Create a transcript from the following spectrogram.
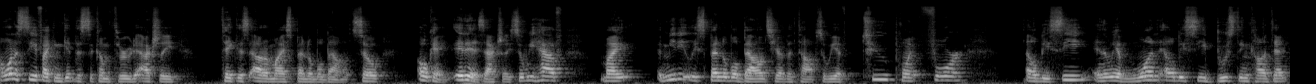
I want to see if I can get this to come through to actually take this out of my spendable balance. So, okay, it is actually. So we have my immediately spendable balance here at the top. So we have 2.4 LBC, and then we have one LBC boosting content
